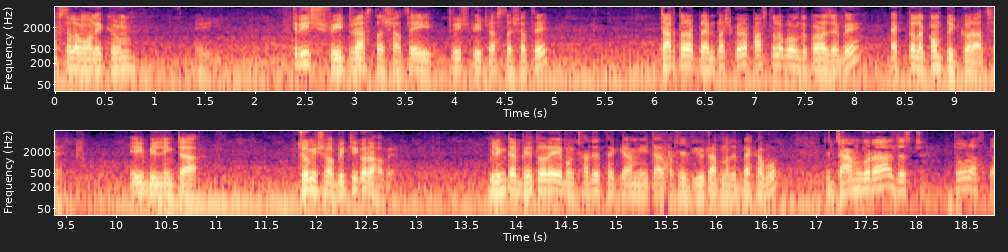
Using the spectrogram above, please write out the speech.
আসসালামু আলাইকুম। এই ত্রিশ ফিট রাস্তার সাথে, এই ত্রিশ ফিট রাস্তার সাথে চারতলা প্ল্যান পাস করা পাঁচতলা পর্যন্ত করা যাবে, একতলা কমপ্লিট করা আছে। এই বিল্ডিংটা জমি সহ বিক্রি করা হবে। বিল্ডিংটার ভেতরে এবং ছাদের থেকে আমি চারপাশের ভিউটা আপনাদের দেখাবো। জামগোড়া জাস্ট চৌরাস্তা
